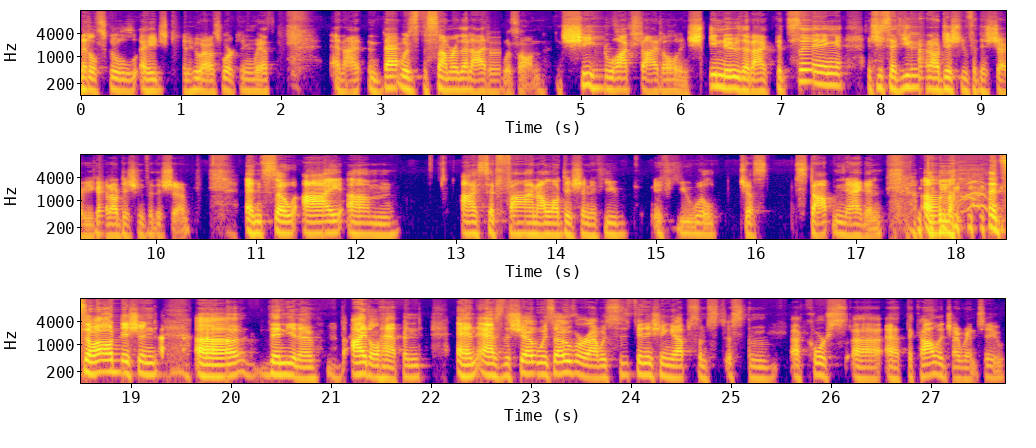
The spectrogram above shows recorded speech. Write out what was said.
middle school age kid who I was working with. And I and that was the summer that Idol was on. And she watched Idol and she knew that I could sing. And she said, You got audition for this show. You got audition for this show. And so I um I said, Fine, I'll audition if you if you will just stop nagging. Um, and so I auditioned. Uh, then you know, Idol happened, and as the show was over, I was finishing up some some a course uh, at the college I went to,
